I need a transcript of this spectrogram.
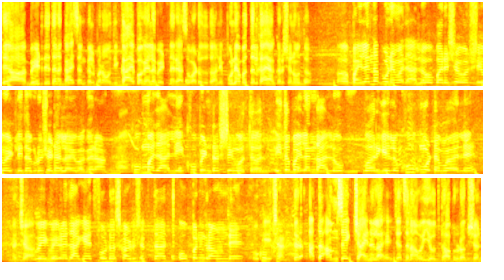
त्या भेट देताना काय संकल्पना होती? काय बघायला भेटणार आहे असं वाटत होतं? आणि पुण्याबद्दल काय आकर्षण होतं? पहिल्यांदा पुण्यामध्ये आलो. बऱ्याचशा गोष्टी वाटली दगडूशेठ हलवाई वगैरे. खूप मजा आली खूप इंटरेस्टिंग होतं. इथं पहिल्यांदा आलो. वर गेलो खूप मोठं महल आहे. अच्छा. वेगवेगळ्या जागेत फोटोज काढू शकतात. ओपन ग्राउंड आहे. ओके. खूप छान. तर आता आमचं एक चॅनल आहे ज्याचं नाव आहे योद्धा प्रोडक्शन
